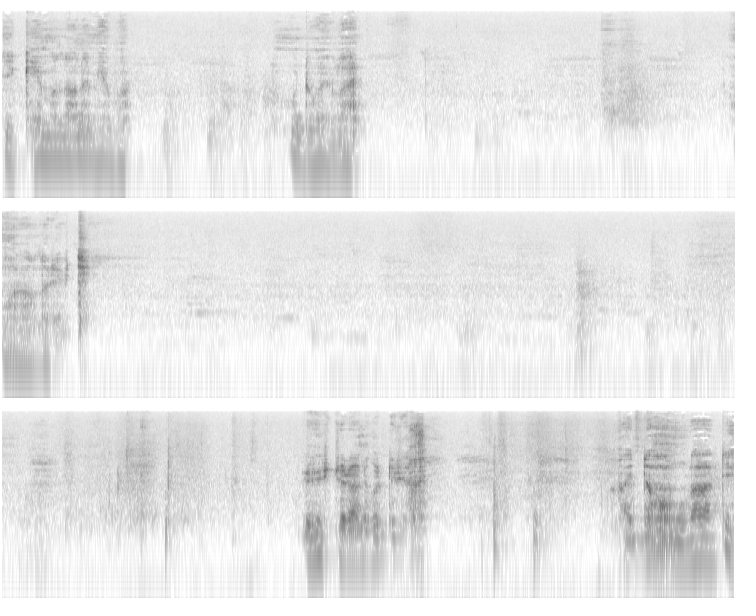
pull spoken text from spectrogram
Ik ken me dan hem, jongen. Hoe doe ik dat? Moralları bitti. Üç liranı götürüyor. Haydi onlar di.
